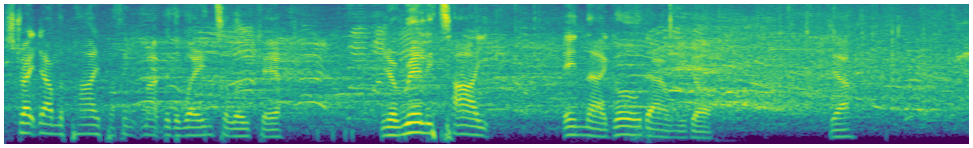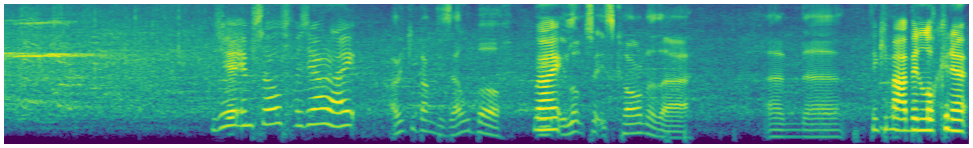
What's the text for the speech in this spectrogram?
straight down the pipe, I think might be the way into Luke here. You know, really tight in there. Go down you go. Yeah. Is he hit himself? Is he all right? I think he banged his elbow. He- Right. He, looked at his corner there. And uh, I think he might have been looking at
